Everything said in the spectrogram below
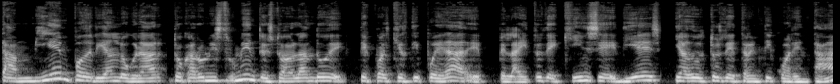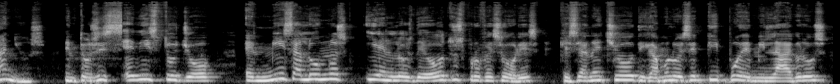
también podrían lograr tocar un instrumento. Estoy hablando de, cualquier tipo de edad, de peladitos de 15, 10 y adultos de 30 y 40 años. Entonces he visto yo en mis alumnos y en los de otros profesores que se han hecho, digámoslo, ese tipo de milagros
